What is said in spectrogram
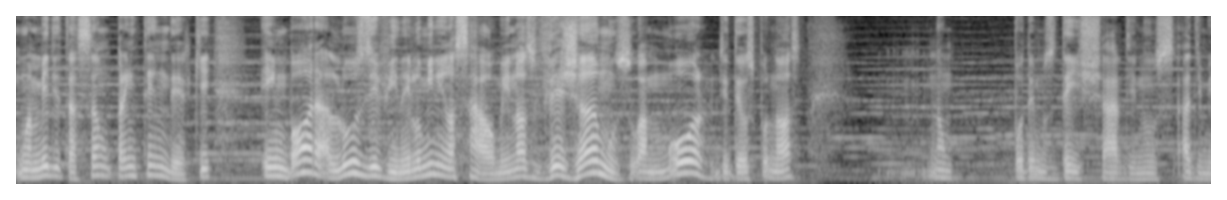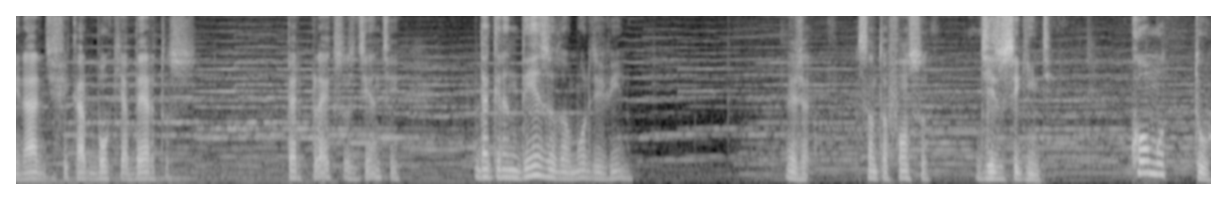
uma meditação para entender que embora a luz divina ilumine nossa alma e nós vejamos o amor de Deus por nós, não podemos deixar de nos admirar, de ficar boquiabertos, perplexos diante da grandeza do amor divino. Veja, Santo Afonso diz o seguinte: Como tu,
